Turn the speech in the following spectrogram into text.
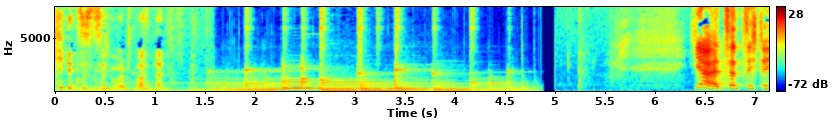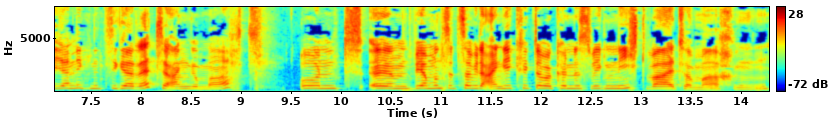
Jesus, immer vorne. Ja, jetzt hat sich der Yannick eine Zigarette angemacht. Und ähm, wir haben uns jetzt zwar wieder eingekriegt, aber können deswegen nicht weitermachen.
